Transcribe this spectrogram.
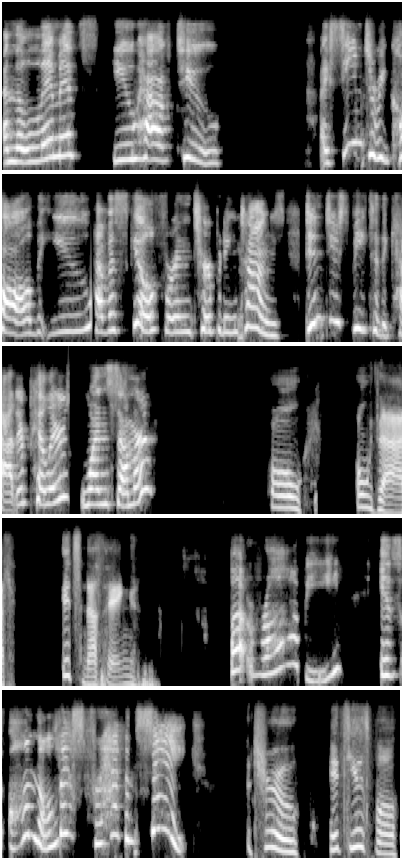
and the limits you have too. I seem to recall that you have a skill for interpreting tongues. Didn't you speak to the caterpillars one summer? Oh, oh, that. It's nothing. But Robbie is on the list for heaven's sake. True, it's useful,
